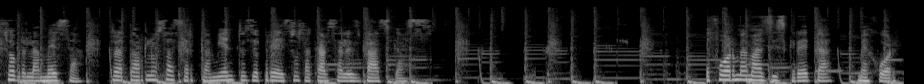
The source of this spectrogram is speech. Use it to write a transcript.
sobre la mesa, tratar los acercamientos de presos a cárceles vascas. Forma más discreta, mejor,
